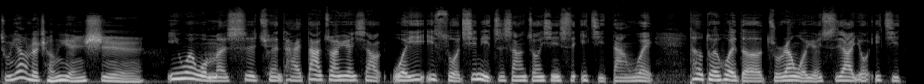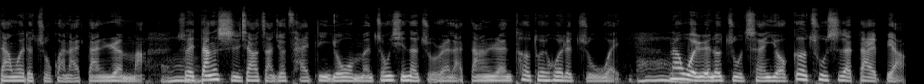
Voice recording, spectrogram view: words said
主要的成员是，因为我们是全台大专院校唯一一所心理智商中心是一级单位，特推会的主任委员是要由一级单位的主管来担任嘛，所以当时校长就裁定由我们中心的主任来担任特推会的主委。那委员的组成有各处室的代表。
